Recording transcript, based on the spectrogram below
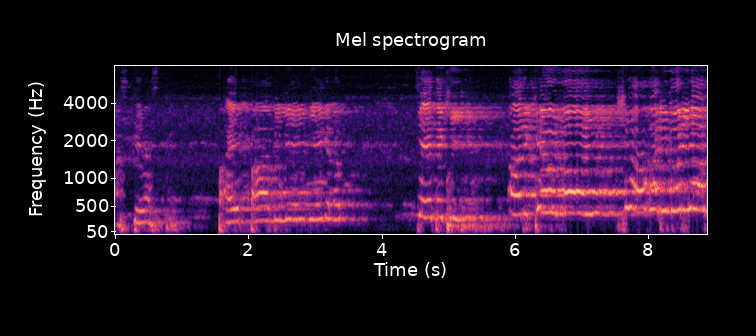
আস্তে আস্তে পায়ে পা মিলিয়ে নিয়ে গেলাম। যে দেখি আর কেউ নয় সে আমারই মরিয়াম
